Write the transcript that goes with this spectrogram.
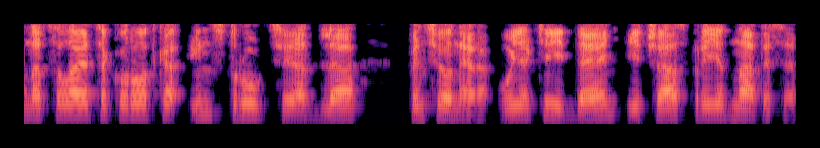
надсилається коротка інструкція для пенсіонера, у який день і час приєднатися,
